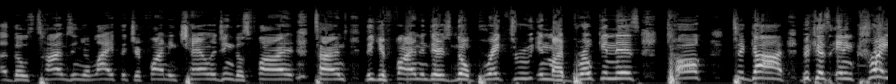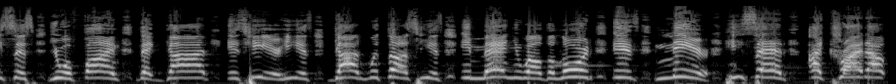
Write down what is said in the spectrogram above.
Uh, those times in your life that you're finding challenging, those fine times that you're finding there's no breakthrough in my brokenness, talk to God because in crisis you will find that God is here. He is God with us. He is Emmanuel. The Lord is near. He said, I cried out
